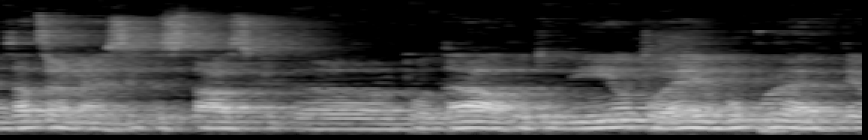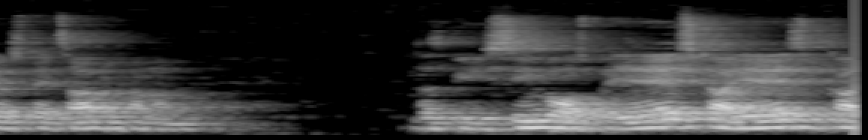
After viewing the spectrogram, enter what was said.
Mēs atceramies, ir tas stāsts, kad uh, to dēlu, ko tu mīli, to eju un upurē, Dievs teica Abrahamam. Tas bija simbols pie Jēzus, kā Jēzus, kā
